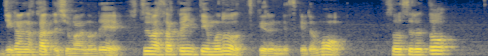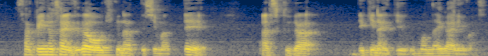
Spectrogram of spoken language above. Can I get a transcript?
時間がかかってしまうので、普通は作品というものを作るんですけども、そうすると作品のサイズが大きくなってしまって、圧縮ができないという問題があります。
